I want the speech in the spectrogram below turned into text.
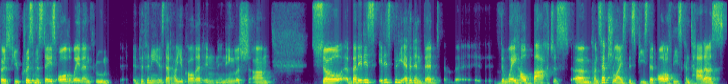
first few Christmas days, all the way then through Epiphany. Is that how you call that in, in English? Um, so, but it is it is pretty evident that the way how Bach just um, conceptualized this piece, that all of these cantatas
